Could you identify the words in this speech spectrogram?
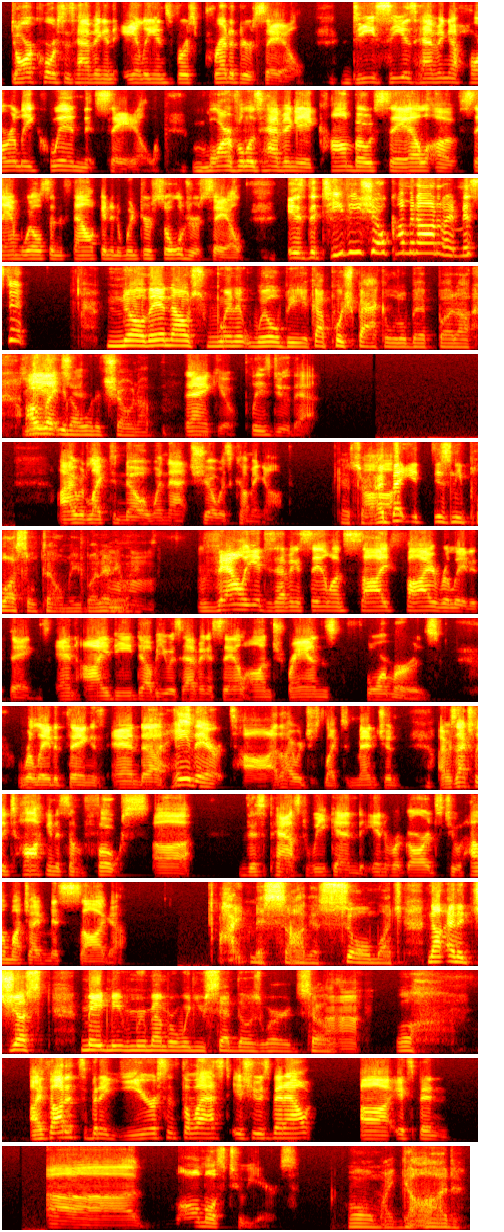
Dark Horse is having an Aliens vs Predator sale. DC is having a Harley Quinn sale. Marvel is having a combo sale of Sam Wilson, Falcon, and Winter Soldier sale. Is the TV show coming on and I missed it? No, they announced when it will be. It got pushed back a little bit, but uh, I'll let you know when it's showing up. Thank you. Please do that. I would like to know when that show is coming up. That's right. I Uh, bet you Disney Plus will tell me, but anyway. Mhm. Valiant is having a sale on sci-fi related things, and IDW is having a sale on Transformers related things. And uh, hey there, Todd. I would just like to mention I was actually talking to some folks uh, this past weekend in regards to how much I miss Saga. I miss Saga so much. Now, and it just made me remember when you said those words. So, Uh-huh. I thought it's been a year since the last issue's been out. Uh, it's been uh, almost two years. oh my God.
